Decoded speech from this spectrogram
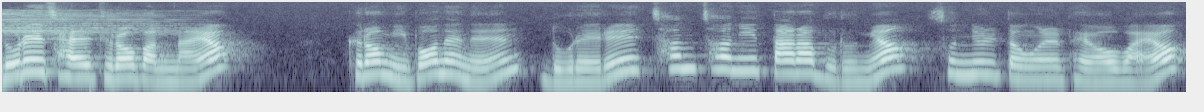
노래 잘 들어봤나요? 그럼 이번에는 노래를 천천히 따라 부르며 손율동을 배워봐요.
